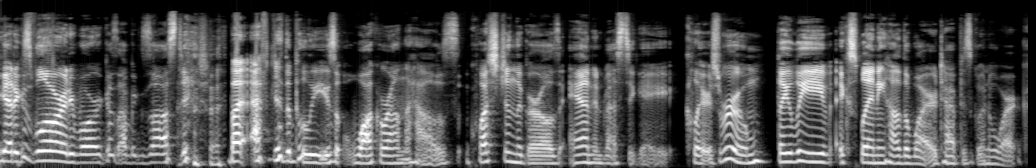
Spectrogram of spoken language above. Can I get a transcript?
can't explore anymore because I'm exhausted. but after the police walk around the house, question the girls, and investigate Claire's room, they leave explaining how the wiretap is going to work.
